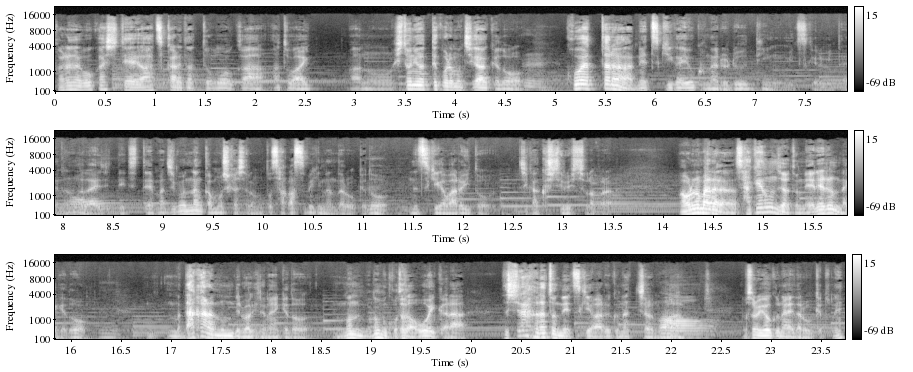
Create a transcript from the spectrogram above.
体動かしてあー疲れたって思うかあとはあの人によってこれも違うけど、うん。こうやったら寝つきが良くなるルーティンを見つけるみたいなのが大事って言ってて、まあ、自分なんかもしかしたらもっと探すべきなんだろうけど、うん。寝つきが悪いと自覚してる人だから、まあ、俺の場合だから酒飲んじゃうと寝れるんだけど、まあ、だから飲んでるわけじゃないけど飲む飲むことが多いからでシラフだと寝つきが悪くなっちゃうのはあそれ良くないだろうけどね。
